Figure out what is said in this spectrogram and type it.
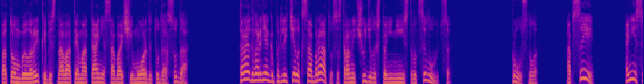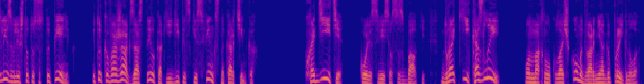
Потом был рык и бесноватое мотание собачьей морды туда-сюда. Вторая дворняга подлетела к собрату, со стороны чудилось, что они неистово целуются. Хрустнуло. А псы? Они слизывали что-то со ступенек, и только вожак застыл, как египетский сфинкс на картинках. «Уходите!» Коля свесился с балки. «Дураки! Козлы!» Он махнул кулачком, и дворняга прыгнула.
